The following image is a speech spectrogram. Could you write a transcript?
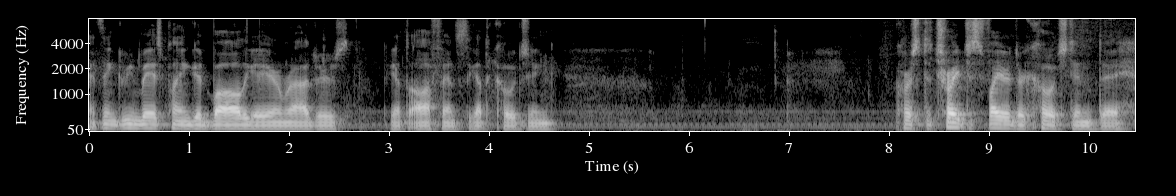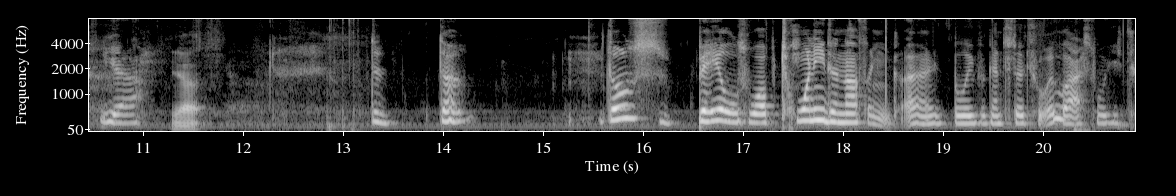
I think Green Bay is playing good ball. They got Aaron Rodgers. They got the offense. They got the coaching. Of course, Detroit just fired their coach, didn't they? Yeah. Yeah. The the those Bears were up twenty to nothing, I believe, against Detroit last week.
